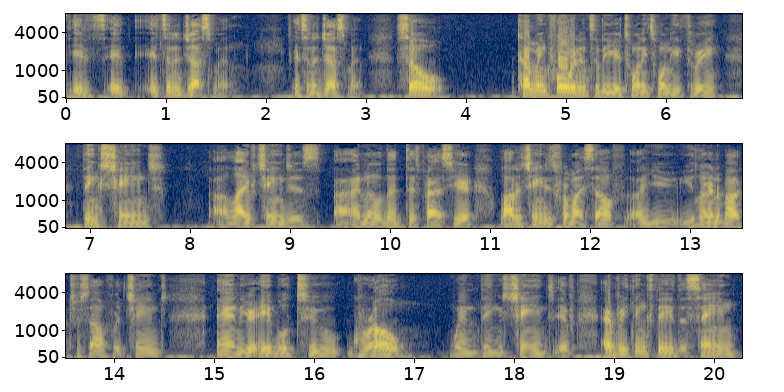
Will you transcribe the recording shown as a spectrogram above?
it's it it's an adjustment. It's an adjustment. So coming forward into the year 2023, things change. Uh, life changes. Uh, I know that this past year, a lot of changes for myself. Uh, you you learn about yourself with change, and you're able to grow when things change. If everything stays the same,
